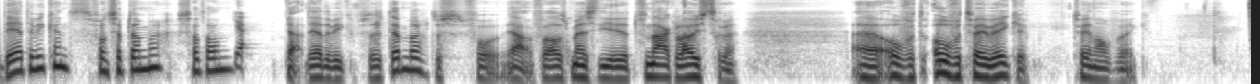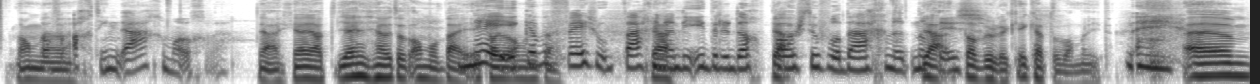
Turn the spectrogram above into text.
derde weekend van september, is dat dan? Ja. Ja, derde weekend van september. Dus voor, ja, voor als mensen die het vandaag luisteren, eh, over, t- over twee weken 2,5 week. Dan, Over eh, 18 dagen mogen we. Ja, jij, had- jij houdt dat allemaal bij. nee, ik, heb een Facebookpagina Ja. die iedere dag Ja. post hoeveel dagen het nog ja, is. dat bedoel ik. Ik heb dat allemaal niet. Nee. Ehm,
